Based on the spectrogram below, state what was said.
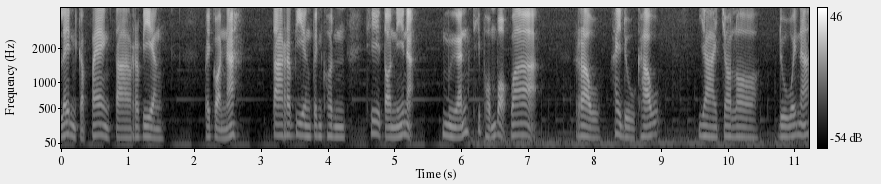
เล่นกับแป้งตาระเบียง ไปก่อนนะาระเบียงเป็นคนที่ตอนนี้น่ะ เหมือนที่ผมบอกว่า เราให้ดูเขา ยายจอรอดูไว้นะ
